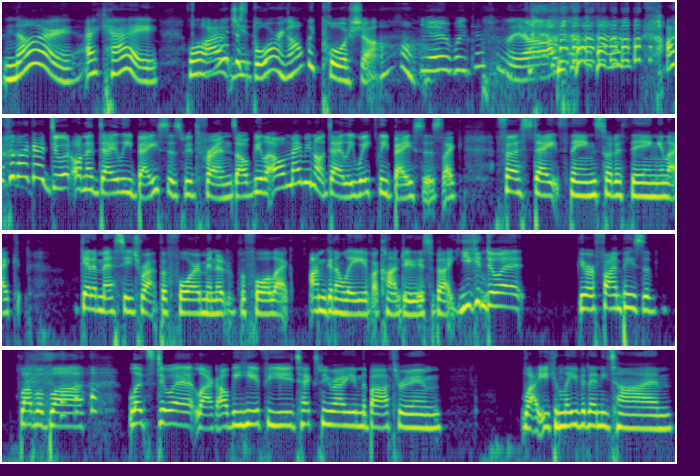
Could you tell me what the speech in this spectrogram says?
no okay well i We're just boring, aren't we, Portia? Oh. Yeah, we definitely are. I feel like I do it on a daily basis with friends. I'll be like, oh, maybe not daily, weekly basis, like first dates things, sort of thing. And like, get a message right before, a minute before, like, I'm going to leave. I can't do this. I'll be like, you can do it. You're a fine piece of blah, blah, blah. Let's do it. Like, I'll be here for you. Text me while you're in the bathroom. Like, you can leave at any time.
